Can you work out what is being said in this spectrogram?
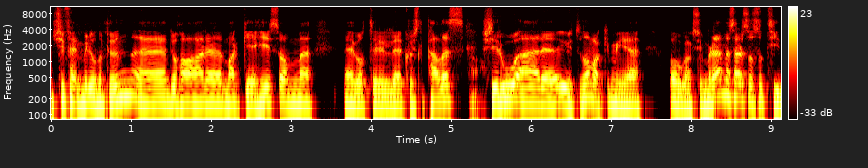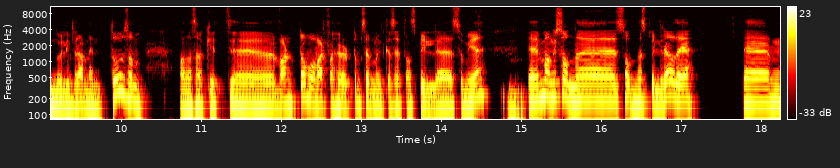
25 millioner pund. Uh, du har uh, Mark Gehi som uh, gått til Crystal Palace. Ja. Giroud er ute nå, var ikke mye overgangssummer der. Men så er det også Tino Livramento, som man har snakket eh, varmt om, og i hvert fall hørt om, selv om man ikke har sett han spille så mye. Eh, mange sånne, sånne spillere, og det eh,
